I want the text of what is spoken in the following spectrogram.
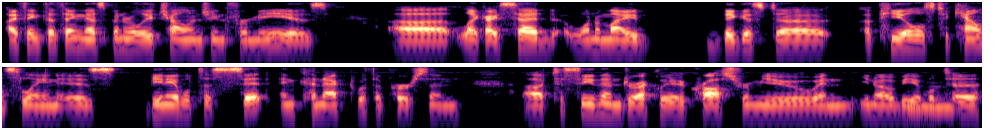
I think the thing that's been really challenging for me is, uh, like I said, one of my biggest uh, appeals to counseling is being able to sit and connect with a person, uh, to see them directly across from you, and you know, be mm-hmm. able to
